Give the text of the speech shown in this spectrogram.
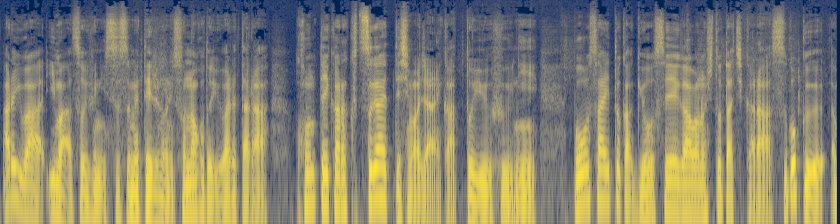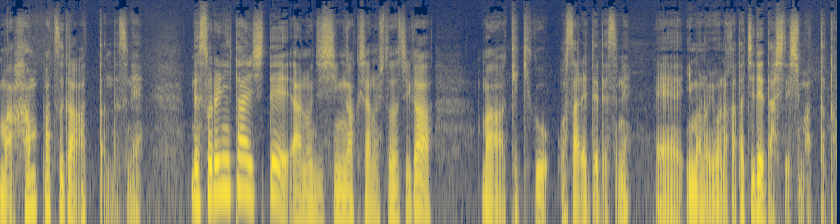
あるいは今そういうふうに進めているのにそんなこと言われたら根底から覆ってしまうじゃないかというふうに防災とか行政側の人たちからすごくまあ反発があったんですね。で、それに対してあの地震学者の人たちがまあ結局押されてですね、えー、今のような形で出してしまったと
